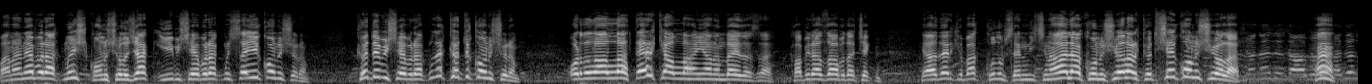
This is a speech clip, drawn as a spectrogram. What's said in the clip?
Bana ne bırakmış? Konuşulacak. İyi bir şey bırakmışsa iyi konuşurum. Kötü bir şey bırakmışsa kötü konuşurum. Orada da Allah der ki Allah'ın yanındaydıysa. Kabir azabı da çekme. Ya der ki bak kulum senin için hala konuşuyorlar. Kötü şey konuşuyorlar. ne dedi abi ölmeden?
